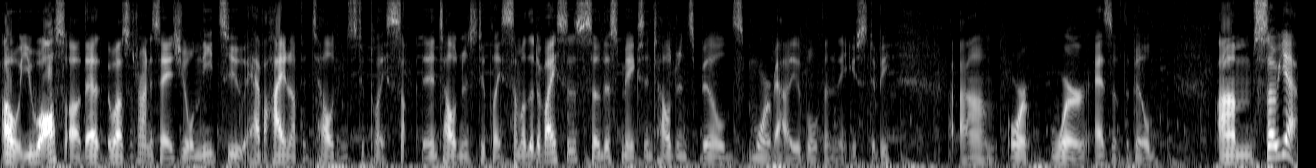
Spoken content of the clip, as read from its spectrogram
Oh, you will also. Oh, that what I was trying to say is you'll need to have a high enough intelligence to place some, intelligence to place some of the devices. So this makes intelligence builds more valuable than they used to be, um, or were as of the build. Um, so yeah,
